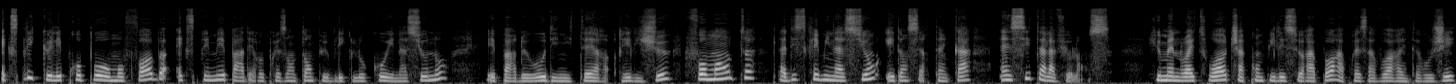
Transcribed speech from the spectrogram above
explique que les propos homophobes exprimés par des représentants publics locaux et nationaux et par de hauts dignitaires religieux fomentent la discrimination et dans certains cas incitent à la violence. Human Rights Watch a compilé ce rapport après avoir interrogé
